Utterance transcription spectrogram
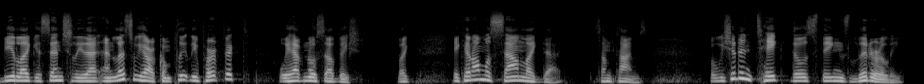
Be like essentially that, unless we are completely perfect, we have no salvation. Like, it can almost sound like that sometimes. But we shouldn't take those things literally,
